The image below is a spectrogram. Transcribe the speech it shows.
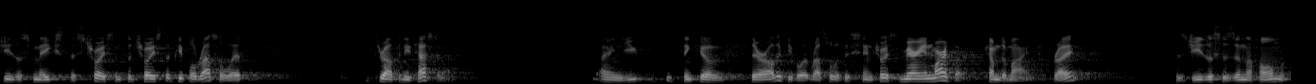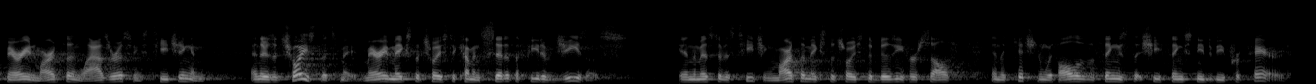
Jesus makes this choice, and it's a choice that people wrestle with throughout the New Testament. I mean, you think of there are other people that wrestle with the same choice. Mary and Martha come to mind, right? As Jesus is in the home of Mary and Martha and Lazarus, and he's teaching, and, and there's a choice that's made. Mary makes the choice to come and sit at the feet of Jesus in the midst of his teaching. Martha makes the choice to busy herself in the kitchen with all of the things that she thinks need to be prepared.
